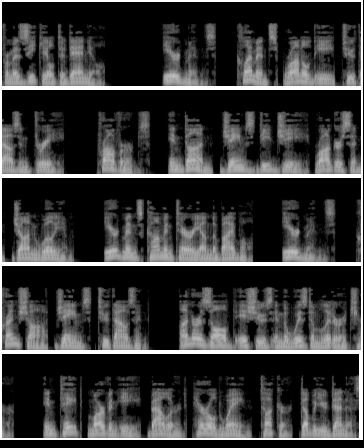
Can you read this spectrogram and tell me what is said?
From Ezekiel to Daniel. Eerdmans. Clements, Ronald E. 2003. Proverbs. In Dunn, James D. G., Rogerson, John William. Eerdmans Commentary on the Bible. Eerdmans. Crenshaw, James 2000. Unresolved Issues in the Wisdom Literature. In Tate, Marvin E., Ballard, Harold Wayne, Tucker, W. Dennis.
